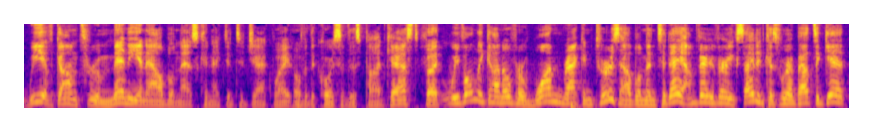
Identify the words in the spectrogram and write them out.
we have gone through many an album as connected to Jack White over the course of this podcast, but we've only gone over one Raconteurs album. And today I'm very, very excited because we're about to get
